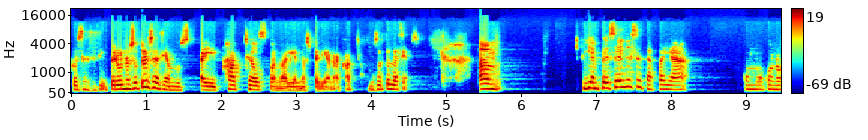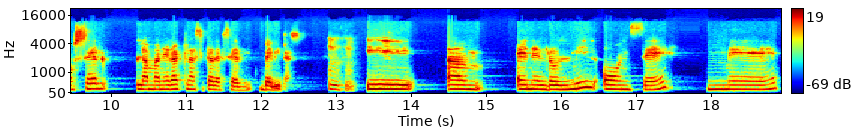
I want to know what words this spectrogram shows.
cosas así. Pero nosotros hacíamos ahí cocktails cuando alguien nos pedía una cocktail. Nosotros lo hacíamos. y empecé en esa etapa ya como conocer la manera clásica de hacer bebidas. Y en el 2011 me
